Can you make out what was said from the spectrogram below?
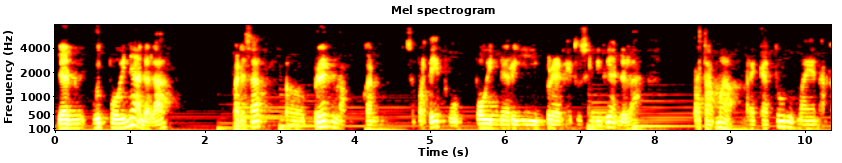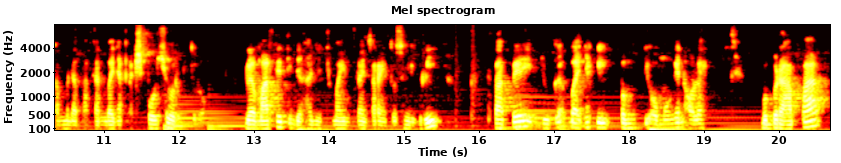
Dan good pointnya adalah pada saat uh, brand melakukan seperti itu, poin dari brand itu sendiri adalah pertama mereka tuh lumayan akan mendapatkan banyak exposure gitu loh. Dalam arti tidak hanya cuma influencer itu sendiri, tetapi juga banyak di, diomongin oleh beberapa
